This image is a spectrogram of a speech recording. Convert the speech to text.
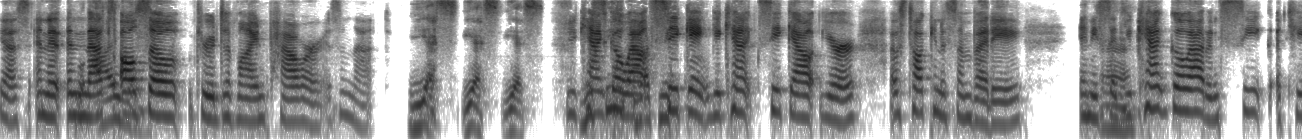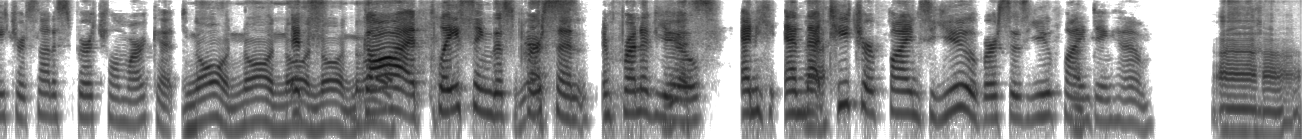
Yes, and it, and that's also through divine power, isn't that? Yes, yes, yes. You can't you go out seeking. You can't seek out your. I was talking to somebody, and he said uh, you can't go out and seek a teacher. It's not a spiritual market. No, no, no, it's no, no. God placing this person yes. in front of you, yes. and he, and that uh, teacher finds you versus you uh. finding him. Uh huh.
